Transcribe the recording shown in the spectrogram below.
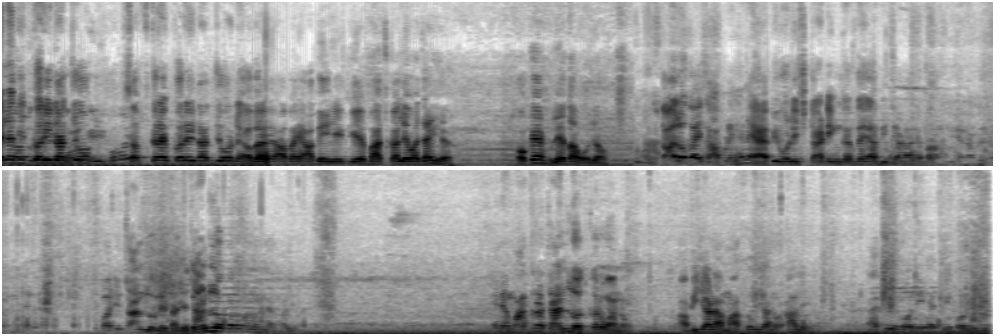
પહેલેથી જ કરી નાખજો સબસ્ક્રાઇબ કરી નાખજો અને હવે આ ભાઈ આ બે બાચકા લેવા જાય છે. ઓકે લેતા હો જાઓ. ચાલો ગાઈસ આપણે છે ને હેપી હોળી સ્ટાર્ટિંગ કરી દઈએ આ બિચારા ચાંદલો લેતા જાય ચાંદલો કરવાનો ખાલી. એને માત્ર ચાંદલો જ કરવાનો. આ બીજાડા માસૂમ જાનો આલે. હેપી હોલી હેપી હોલી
